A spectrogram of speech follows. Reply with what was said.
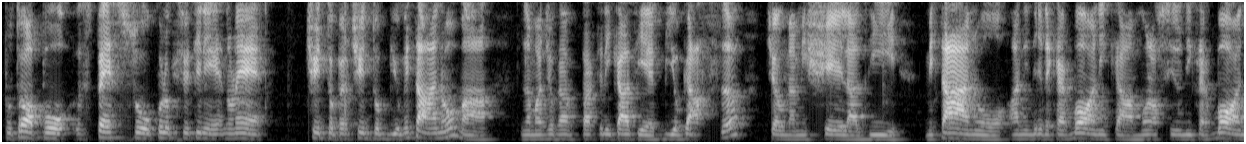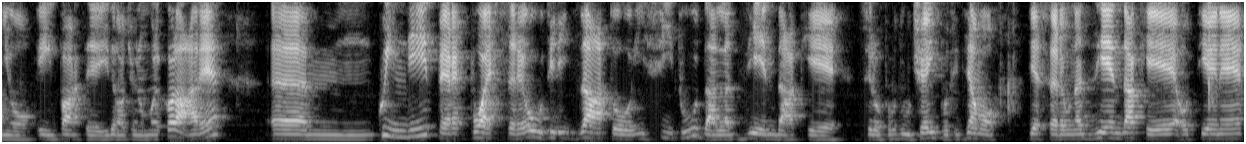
Purtroppo spesso quello che si ottiene non è 100% biometano, ma nella maggior parte dei casi è biogas, cioè una miscela di metano, anidride carbonica, monossido di carbonio e in parte idrogeno molecolare. Ehm, quindi per, può essere o utilizzato in situ dall'azienda che se lo produce, ipotizziamo di essere un'azienda che ottiene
